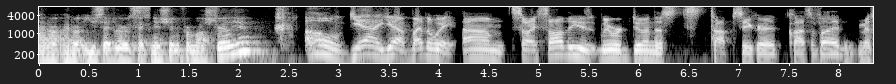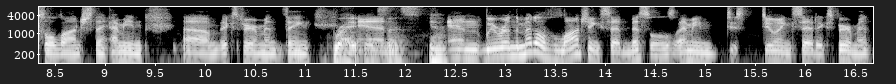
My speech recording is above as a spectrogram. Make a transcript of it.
I don't. I don't. You said you're a technician from Australia. Oh yeah, yeah. By the way, um, so I saw these. We were doing this top secret classified missile launch thing. I mean, um, experiment thing, Right. makes And- sense. Yeah. and we were in the middle of launching said missiles. I mean, just doing said experiment,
